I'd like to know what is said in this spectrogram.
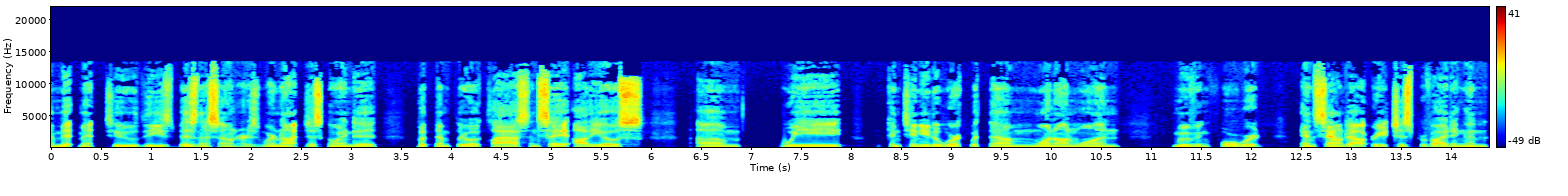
commitment to these business owners. We're not just going to put them through a class and say adios. Um, we continue to work with them one on one moving forward. And Sound Outreach is providing an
